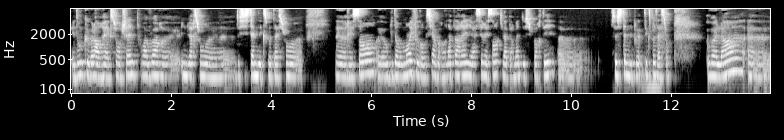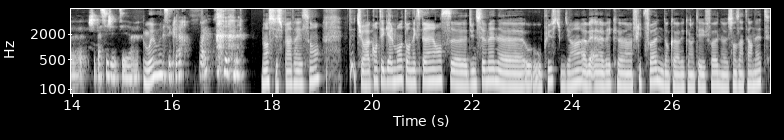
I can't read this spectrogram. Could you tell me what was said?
et donc voilà en réaction en chaîne pour avoir une version de système d'exploitation récent. au bout d'un moment, il faudra aussi avoir un appareil assez récent qui va permettre de supporter ce système d'exploitation. Voilà, euh, je sais pas si j'ai été euh, assez claire. Ouais. non, c'est super intéressant. Tu racontes également ton expérience euh, d'une semaine euh, ou, plus, tu me diras, avec, un flip phone, donc avec un téléphone sans internet.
